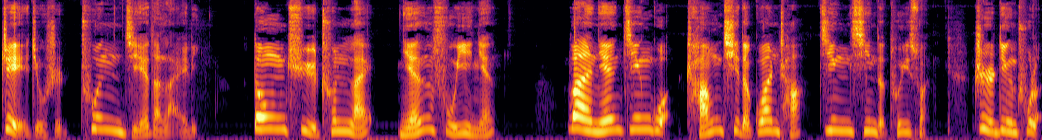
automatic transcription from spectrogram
这就是春节的来历。冬去春来，年复一年。万年经过长期的观察，精心的推算，制定出了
